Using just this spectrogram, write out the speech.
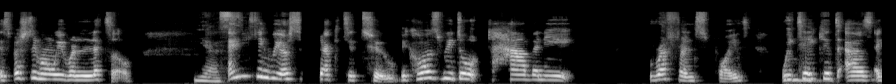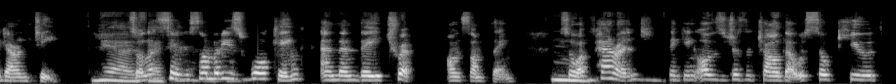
especially when we were little, yes, anything we are subjected to, because we don't have any reference point, we mm-hmm. take it as a guarantee. Yeah. So let's say that somebody's walking and then they trip on something. Mm-hmm. So a mm. parent thinking, oh, this is just a child that was so cute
